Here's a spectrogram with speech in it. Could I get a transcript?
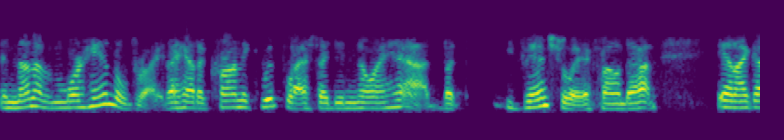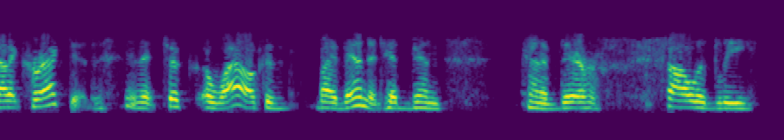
and none of them were handled right. I had a chronic whiplash I didn't know I had, but eventually I found out and I got it corrected. And it took a while because by then it had been kind of there solidly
